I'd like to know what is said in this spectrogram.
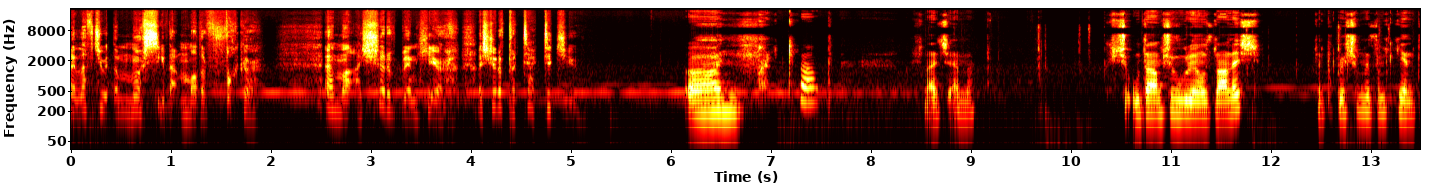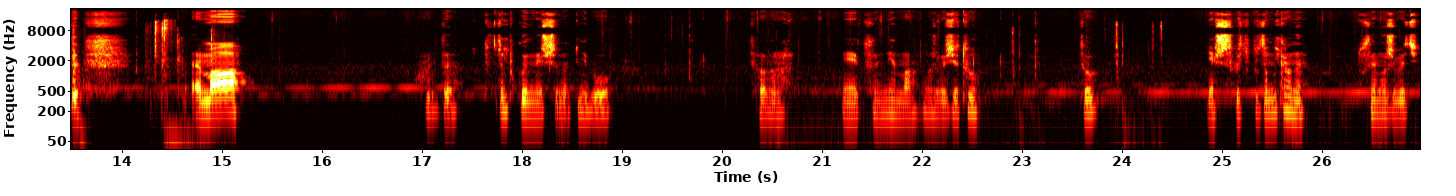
I left you at the mercy of that motherfucker. Emma, I should have been here. I should have protected you. O my god. Znajdź Emę. Czy uda nam się w ogóle ją znaleźć? Ten pokój ciągle zamknięty. Ema! Kurde, to w tym pokoju mnie jeszcze nawet nie było. Dobra. Nie, tutaj nie ma. Może będzie tu. Tu? Nie, wszystko jest pozamykane. Tutaj może być.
